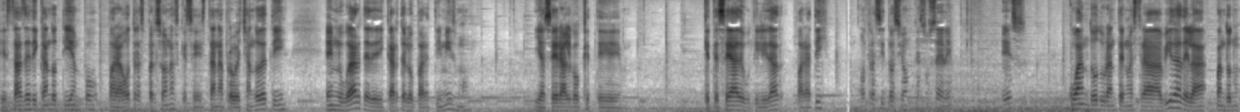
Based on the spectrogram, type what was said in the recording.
estás dedicando tiempo para otras personas que se están aprovechando de ti en lugar de dedicártelo para ti mismo y hacer algo que te que te sea de utilidad para ti. Otra situación que sucede es cuando durante nuestra vida de la cuando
